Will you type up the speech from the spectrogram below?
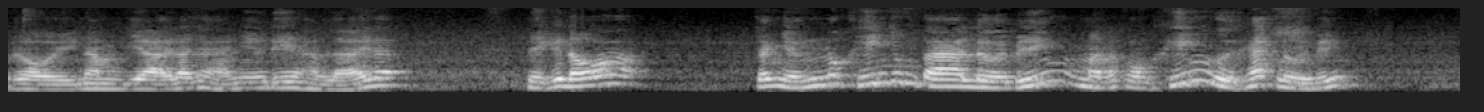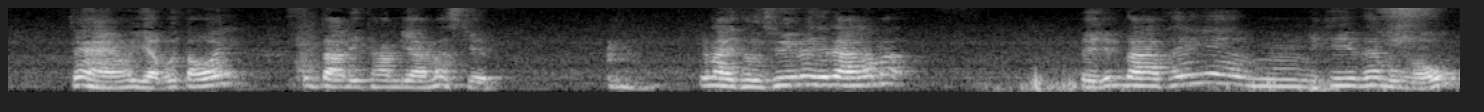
rồi nằm dài ra chẳng hạn như đi hành lễ đó, thì cái đó chẳng những nó khiến chúng ta lười biếng, mà nó còn khiến người khác lười biếng. Chẳng hạn bây giờ buổi tối, chúng ta đi tham gia masjid. Cái này thường xuyên nó xảy ra lắm á. Thì chúng ta thấy ừ, khi thấy buồn ngủ,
